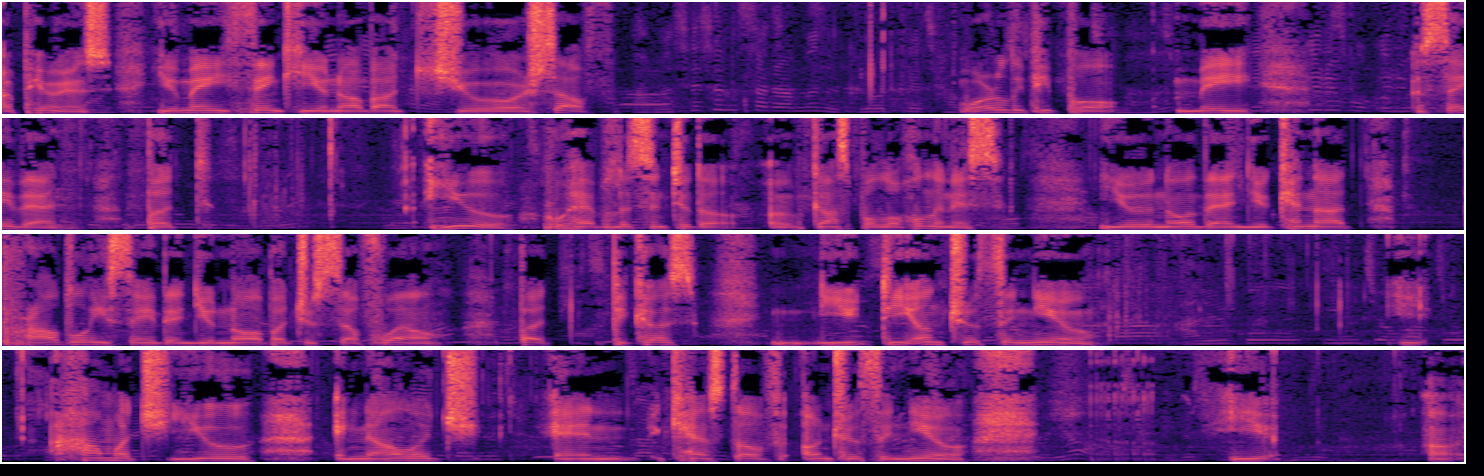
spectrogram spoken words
appearance. You may think you know about yourself. Worldly people may say that, but you who have listened to the uh, gospel of holiness, you know that you cannot proudly say that you know about yourself well, but because you, the untruth in you, how much you acknowledge and cast off untruth in you, you uh,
